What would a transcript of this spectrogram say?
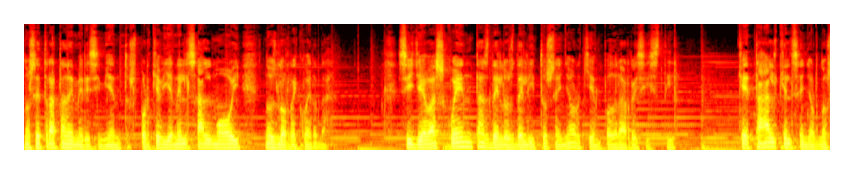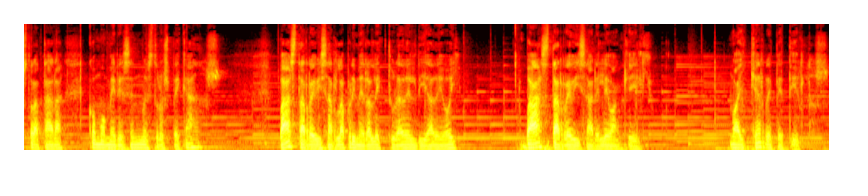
No se trata de merecimientos, porque bien el Salmo hoy nos lo recuerda. Si llevas cuentas de los delitos, Señor, ¿quién podrá resistir? ¿Qué tal que el Señor nos tratara como merecen nuestros pecados? Basta revisar la primera lectura del día de hoy. Basta revisar el Evangelio. No hay que repetirlos.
